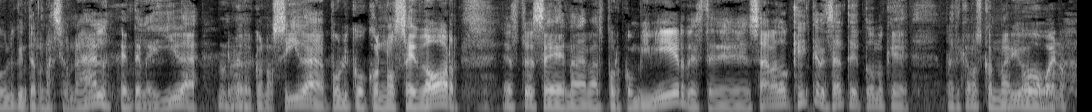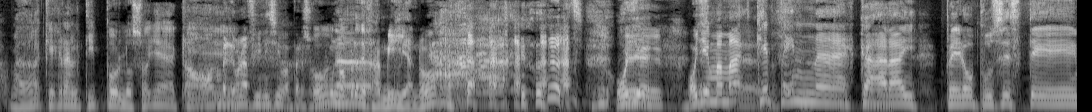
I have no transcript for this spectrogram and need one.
Eh, público internacional, gente leída, gente reconocida, público conocedor. Esto es eh, nada más por convivir de este sábado. Qué interesante todo lo que platicamos con Mario. Oh, bueno. Madama, qué gran tipo, Lozoya. Qué... No, hombre, una finísima persona. Un hombre de familia, ¿no? oye, oye, mamá, qué pena, caray. Pero pues este.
